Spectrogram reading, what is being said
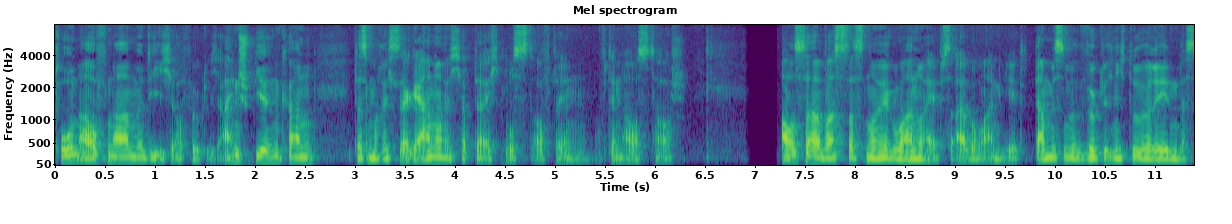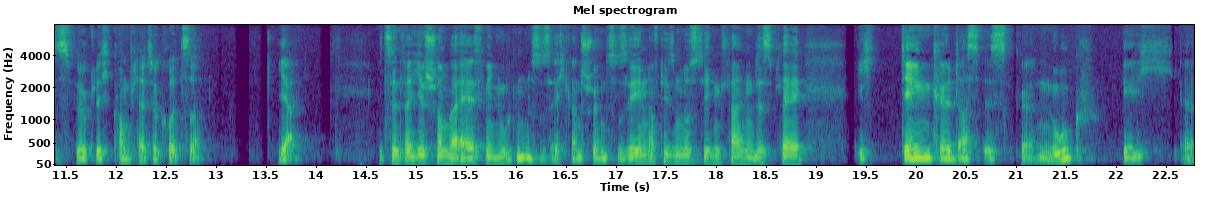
Tonaufnahme, die ich auch wirklich einspielen kann. Das mache ich sehr gerne. Ich habe da echt Lust auf den, auf den Austausch. Außer was das neue Guano Apes Album angeht. Da müssen wir wirklich nicht drüber reden. Das ist wirklich komplette Grütze. Ja. Jetzt sind wir hier schon bei elf Minuten. Das ist echt ganz schön zu sehen auf diesem lustigen kleinen Display. Ich denke, das ist genug. Ich äh,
